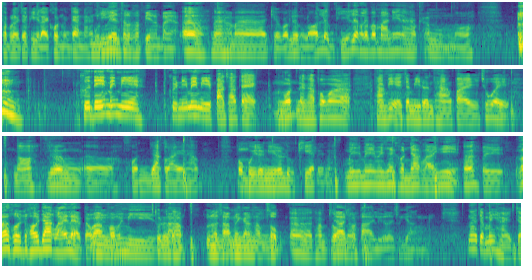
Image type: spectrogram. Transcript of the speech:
สับเปลือจะผีหลายคนเหมือนกันนะหมุนที่เวียนสลับสับเปลี่ยนกันไปอะ เออนะมาเกี่ยวกับเรื่องร้อนเรื่องผีเรื่องอะไรประมาณนี้นะครับครับอืมผม เนาะ คืนนี้ไม่มีคืนนี้ไม่มีป่าช้าแตกอืมงดนะครับ เพราะว่าทางพี่เอ๋จะมีเดินทางไปช่วยเนาะเรื่องเอ่อคนยากไร้นะครับพอคุยเรื่องนี้แล้วดูเครียดเลยนะ ไม่ไม่ไม่ใช่คนยากไร้พี่ฮะไปก็คนเขายากไร้แหละ แต่ว่าอืม เขาไม่มีทุนทรัพย์ทุนทรัพย์ในการทำศพเออทำศพญาติเขานะตายหรืออะไรสักอย่าง น่าจะไม่หายใจ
